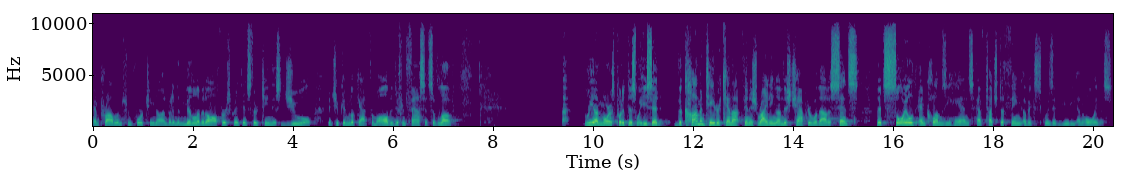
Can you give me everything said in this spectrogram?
and problems from 14 on. But in the middle of it all, 1 Corinthians 13, this jewel that you can look at from all the different facets of love. Leon Morris put it this way. He said, The commentator cannot finish writing on this chapter without a sense that soiled and clumsy hands have touched a thing of exquisite beauty and holiness.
